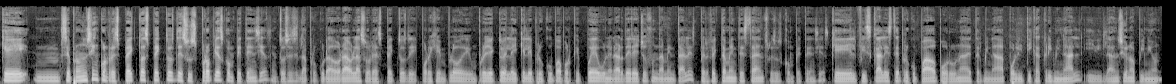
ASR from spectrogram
que mm, se pronuncien con respecto a aspectos de sus propias competencias. Entonces la procuradora habla sobre aspectos de, por ejemplo, de un proyecto de ley que le preocupa porque puede vulnerar derechos fundamentales, perfectamente está dentro de sus competencias, que el fiscal esté preocupado por una determinada política criminal y lance una opinión.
